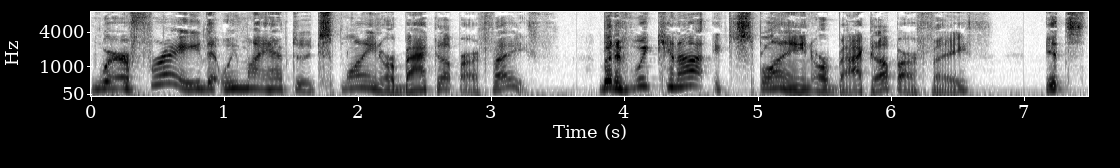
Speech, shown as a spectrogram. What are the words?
We're afraid that we might have to explain or back up our faith. But if we cannot explain or back up our faith, it's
